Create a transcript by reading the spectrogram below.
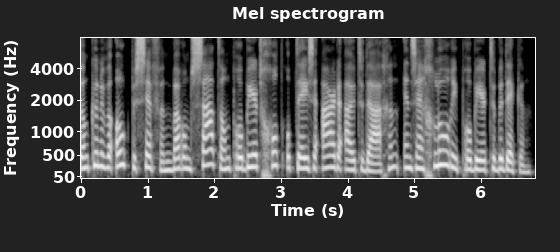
dan kunnen we ook beseffen waarom Satan probeert God op deze aarde uit te dagen en zijn glorie probeert te bedekken.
